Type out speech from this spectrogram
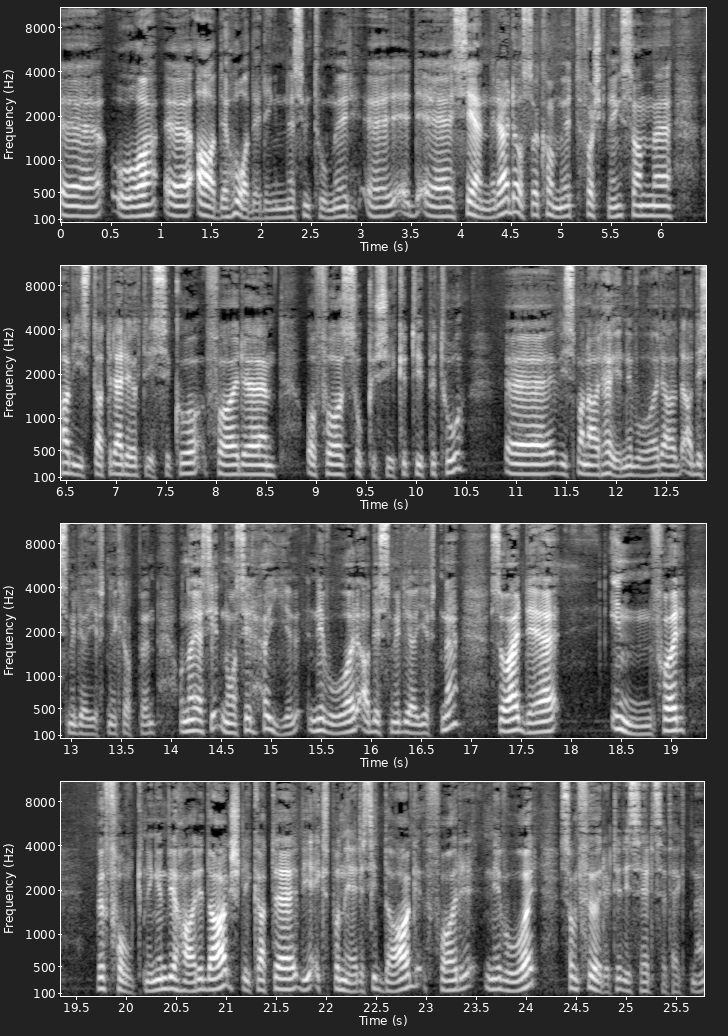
Eh, og eh, ADHD-lignende symptomer. Eh, senere er det også kommet forskning som har vist at det er økt risiko for å få sukkersyke type 2 hvis man har høye nivåer av, disse miljøgiftene i kroppen. Og når jeg nå sier høye nivåer av disse miljøgiftene, så er det innenfor befolkningen vi har i dag, slik at vi eksponeres i dag for nivåer som fører til disse helseeffektene.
